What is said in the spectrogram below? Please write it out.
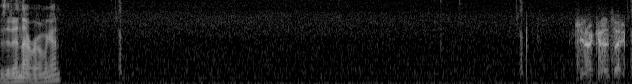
Is it in that room again? Gina, get inside.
